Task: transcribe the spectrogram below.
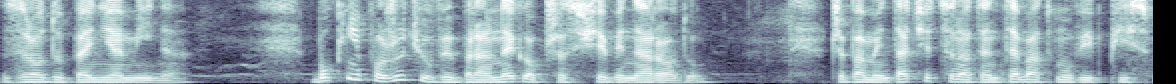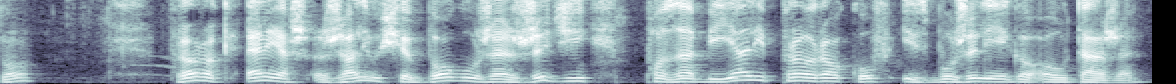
z rodu Beniamina. Bóg nie porzucił wybranego przez siebie narodu. Czy pamiętacie, co na ten temat mówi pismo? Prorok Eliasz żalił się Bogu, że Żydzi pozabijali proroków i zburzyli jego ołtarze.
